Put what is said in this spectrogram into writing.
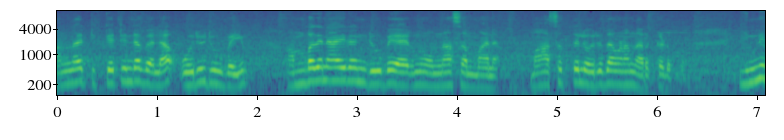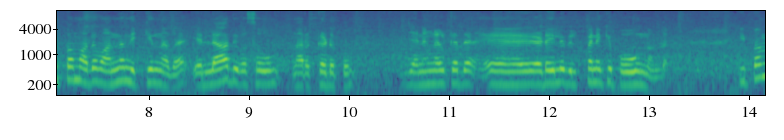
അന്ന് ടിക്കറ്റിന്റെ വില ഒരു രൂപയും അമ്പതിനായിരം രൂപയായിരുന്നു ഒന്നാം സമ്മാനം. മാസത്തിൽ ഒരു തവണ നറുക്കെടുപ്പ്. ഇന്നിപ്പം അത് വന്ന് നിൽക്കുന്നത് എല്ലാ ദിവസവും നറുക്കെടുപ്പും ജനങ്ങൾക്ക് ഇടയിൽ വിൽപ്പനയ്ക്ക് പോകുന്നുണ്ട്. ഇപ്പം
